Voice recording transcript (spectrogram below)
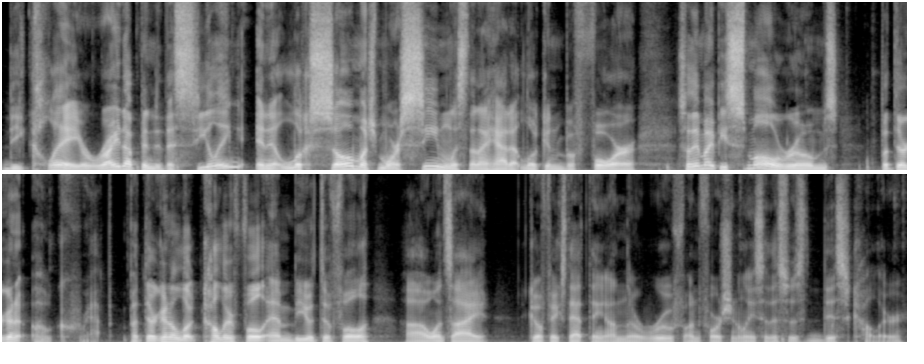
the clay right up into the ceiling and it looks so much more seamless than I had it looking before. So they might be small rooms, but they're going to, oh crap, but they're going to look colorful and beautiful uh, once I go fix that thing on the roof, unfortunately. So this was this color.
